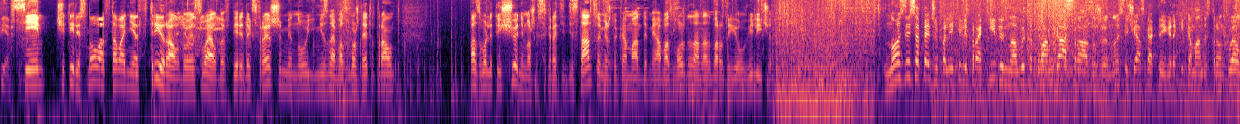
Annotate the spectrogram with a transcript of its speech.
7-4, снова отставание в три раунда у Эсвайлдов перед Эксфрешами, ну, не знаю, возможно, этот раунд позволит еще немножко сократить дистанцию между командами, а возможно, она, наоборот, ее увеличит. Но здесь опять же полетели прокиды на выход ланга сразу же. Но сейчас как-то игроки команды Strongwell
